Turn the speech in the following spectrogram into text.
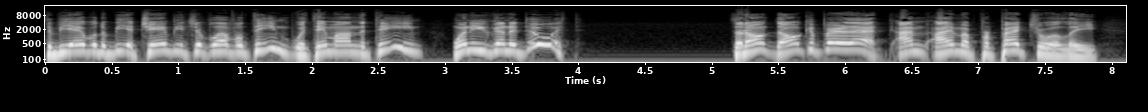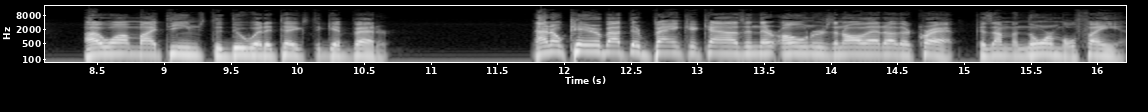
to be able to be a championship level team with him on the team, when are you going to do it? So don't don't compare that. I'm I'm a perpetually I want my teams to do what it takes to get better. I don't care about their bank accounts and their owners and all that other crap because I'm a normal fan.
